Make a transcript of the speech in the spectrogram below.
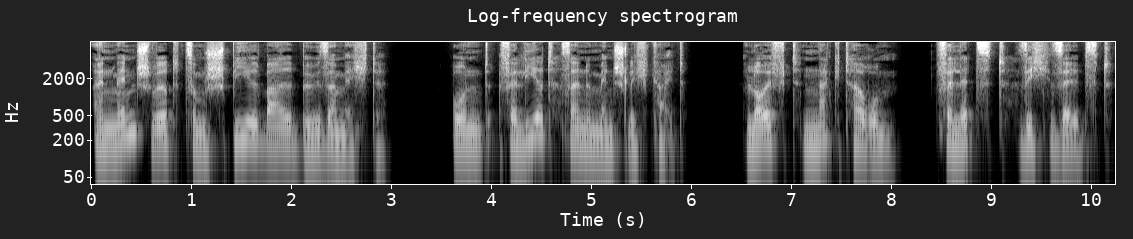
Ein Mensch wird zum Spielball böser Mächte und verliert seine Menschlichkeit, läuft nackt herum, verletzt sich selbst,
